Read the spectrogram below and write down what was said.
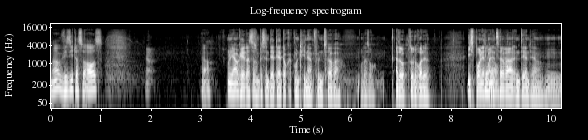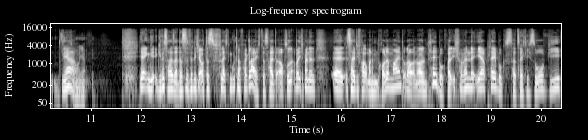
ne, wie sieht das so aus? Ja. Ja. Ja, okay, das ist so ein bisschen der, der Docker-Container für einen Server oder so. Also so eine Rolle. Ich spawn jetzt genau. meine Server in der und der. Hm, ja. ja. Ja, in gewisser Weise. Das finde ich auch, das ist vielleicht ein guter Vergleich. Das halt auch so, aber ich meine, äh, ist halt die Frage, ob man mit Rolle meint oder, oder ein Playbook, weil ich verwende eher Playbooks tatsächlich so wie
